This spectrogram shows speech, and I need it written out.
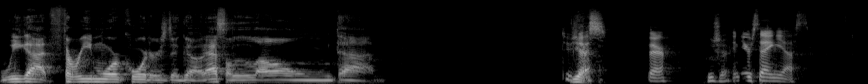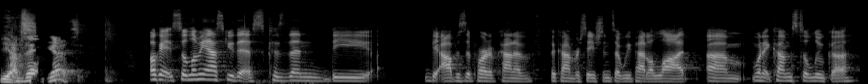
We got three more quarters to go. That's a long time. Touche. Yes. Fair. Touche. And you're saying yes. I'm Yes. saying yes. Okay, so let me ask you this, because then the the opposite part of kind of the conversations that we've had a lot um, when it comes to Luka,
